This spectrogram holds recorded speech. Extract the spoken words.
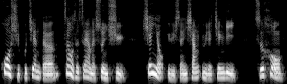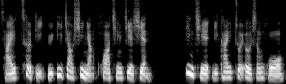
或许不见得照着这样的顺序，先有与神相遇的经历。之后才彻底与异教信仰划清界限，并且离开罪恶生活。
